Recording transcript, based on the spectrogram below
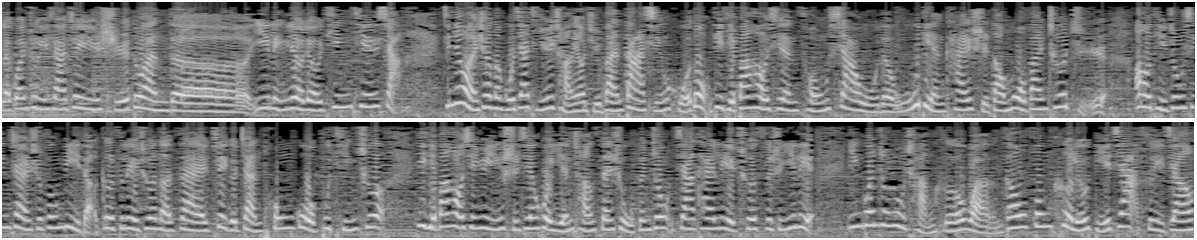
来关注一下这一时段的“一零六六听天下”。今天晚上呢，国家体育场要举办大型活动。地铁八号线从下午的五点开始到末班车止，奥体中心站是封闭的，各次列车呢在这个站通过不停车。地铁八号线运营时间会延长三十五分钟，加开列车四十一列。因观众入场和晚高峰客流叠加，所以将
